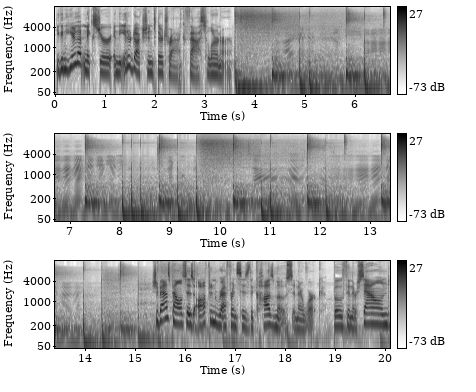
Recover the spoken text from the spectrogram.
You can hear that mixture in the introduction to their track, Fast Learner. Shabazz Palaces often references the cosmos in their work, both in their sound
